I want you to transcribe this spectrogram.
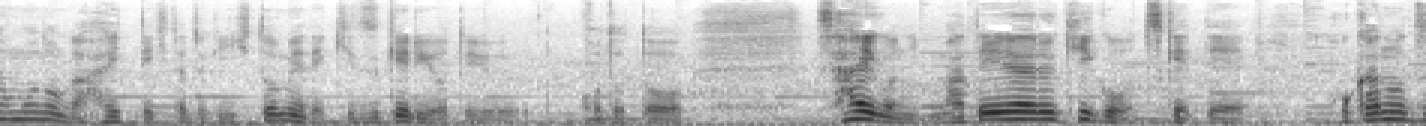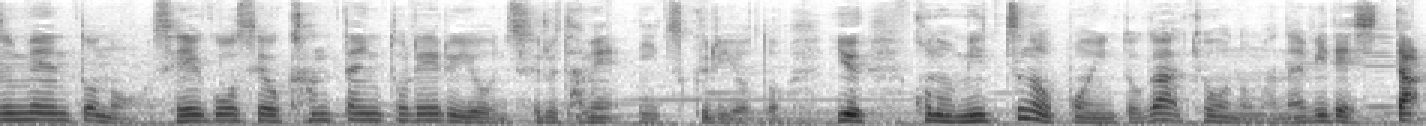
うものが入ってきた時に一目で気づけるよということと最後にマテリアル記号をつけて他の図面との整合性を簡単に取れるようにするために作るよというこの3つのポイントが今日の学びでした。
